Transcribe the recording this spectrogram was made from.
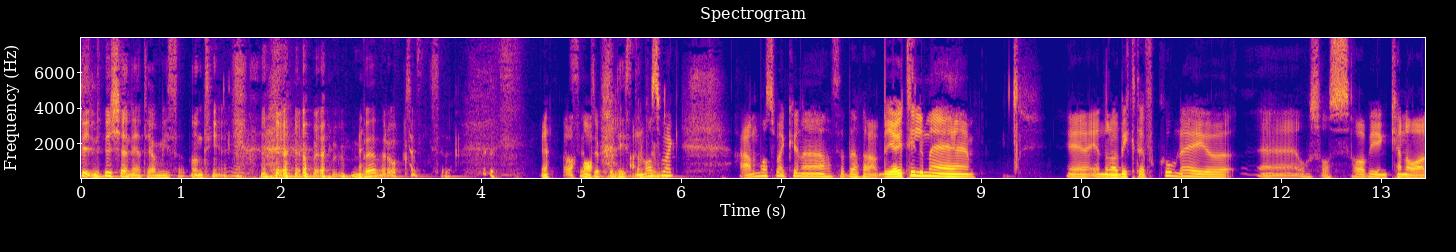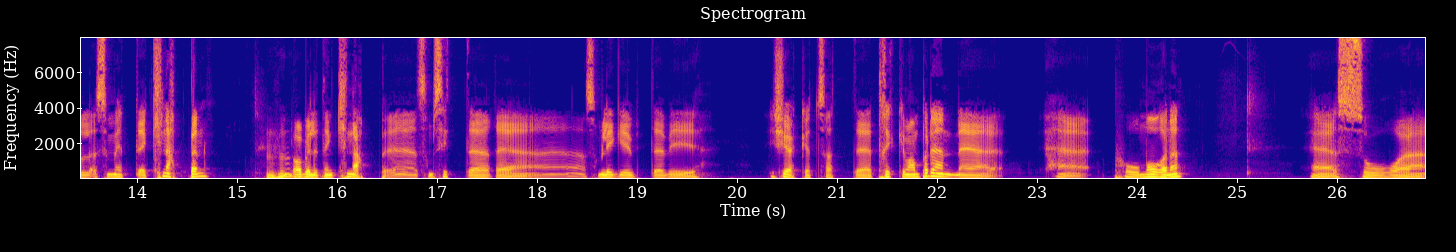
oj, nu känner jag att jag har missat någonting. jag behöver också fixa det. Ja, listan. Måste man, han måste man kunna sätta fram. Vi har ju till och med... Eh, en av de viktiga funktionerna är ju... Eh, hos oss har vi en kanal som heter Knappen. Mm -hmm. Då har vi en liten knapp eh, som sitter... Eh, som ligger ute vid, i köket. Så att eh, trycker man på den på morgonen Eh, så eh,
